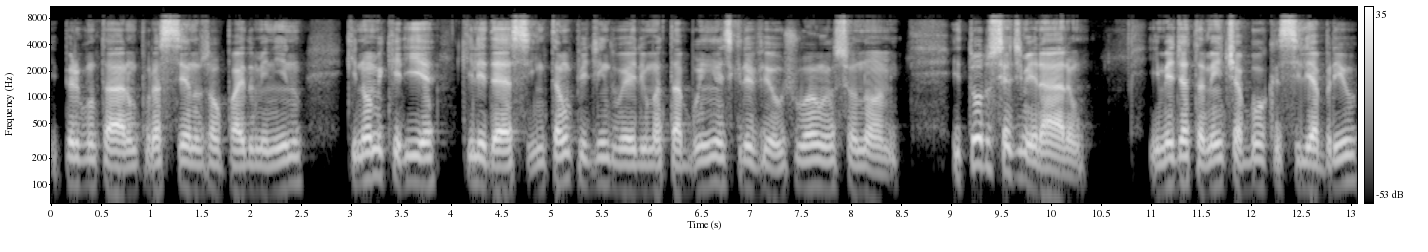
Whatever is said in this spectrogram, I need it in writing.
E perguntaram por acenos ao pai do menino que nome queria que lhe desse. Então, pedindo ele uma tabuinha, escreveu: João é o seu nome. E todos se admiraram. Imediatamente a boca se lhe abriu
